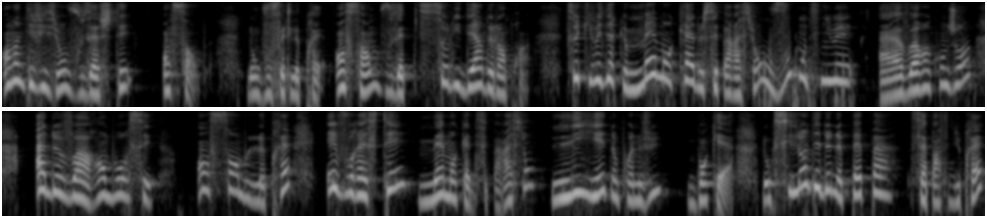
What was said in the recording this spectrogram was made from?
en indivision, vous achetez ensemble. Donc vous faites le prêt ensemble, vous êtes solidaire de l'emprunt. Ce qui veut dire que même en cas de séparation, vous continuez à avoir un conjoint, à devoir rembourser ensemble le prêt et vous restez, même en cas de séparation, liés d'un point de vue bancaire. Donc si l'un des deux ne paie pas sa partie du prêt,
